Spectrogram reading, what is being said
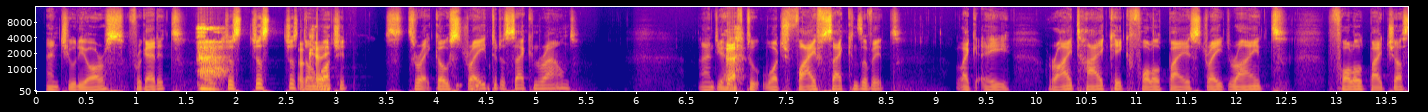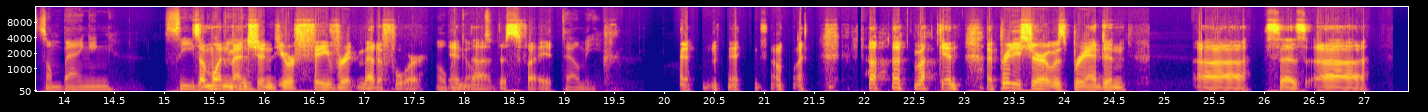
and Julio Arce. Forget it. just just just don't watch it. Straight go straight to the second round, and you have to watch five seconds of it, like a right high kick followed by a straight right, followed by just some banging. See Someone mentioned your favorite metaphor Oh in uh, this fight. Tell me. Fucking, I'm pretty sure it was Brandon. Uh, says, uh,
